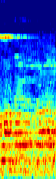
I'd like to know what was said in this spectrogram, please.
আমাদের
